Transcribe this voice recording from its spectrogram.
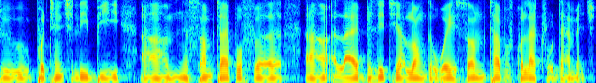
to potentially be um, some type of uh, uh, a liability along the way, some type of collateral damage?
